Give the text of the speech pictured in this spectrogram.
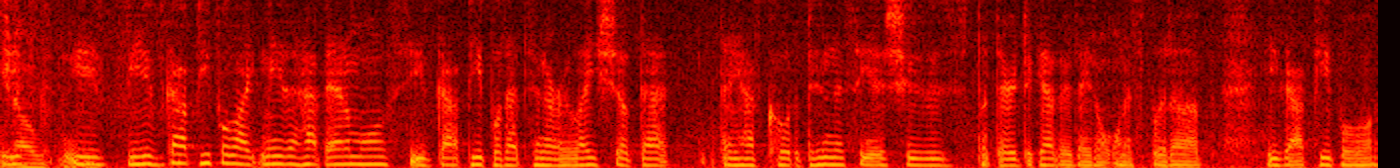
you know you've, you've, got people like me that have animals you've got people that's in a relationship that they have codependency issues but they're together they don't want to split up. You got people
